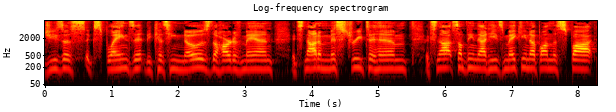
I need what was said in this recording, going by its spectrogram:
Jesus explains it because he knows the heart of man. It's not a mystery to him, it's not something that he's making up on the spot.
